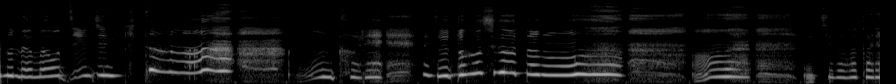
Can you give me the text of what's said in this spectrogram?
々の生おちんちん来た。これ、ずっと欲しかったの。内側から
